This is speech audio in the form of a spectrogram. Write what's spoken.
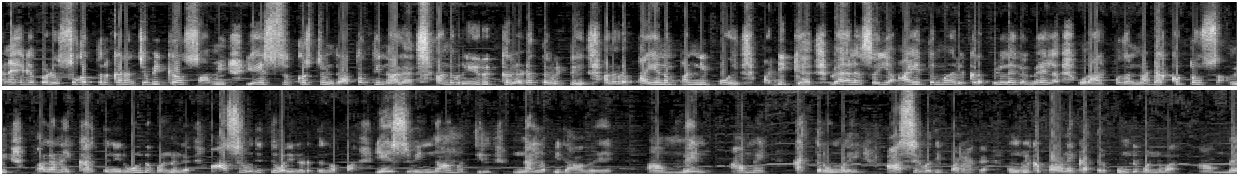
அநேக பேருடைய சுகத்திற்காக நான் ஜெபிக்கிறேன் சுவாமி இயேசு கிறிஸ்துவின் ரத்தத்தினால ஆண்டவர் இருக்கிற இடத்தை விட்டு ஆண்டவரை பயணம் பண்ணி போய் படிக்க வேலை செய்ய ஆயத்தமா இருக்கிற பிள்ளைகள் மேல ஒரு அற்புதம் நடக்கட்டும் சாமி. பலனை கர்த்த நீர் உண்டு பண்ணுங்க. ஆசிர்வதித்து வழி நடத்துங்கப்பா. இயேசுவின் நாமத்தில் நல்ல பிதாவே. ஆமேன். ஆமேன். கத்தர் உங்களை ஆசிர்வதிப்பாராக. உங்களுக்கு பலனை கத்தர் உண்டு பண்ணுவார். ஆமேன்.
